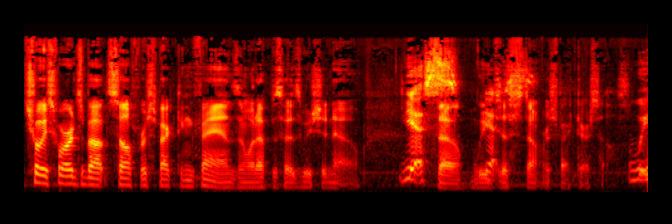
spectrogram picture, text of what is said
choice words about self-respecting fans and what episodes we should know. Yes. So we Yes. just don't respect ourselves. we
